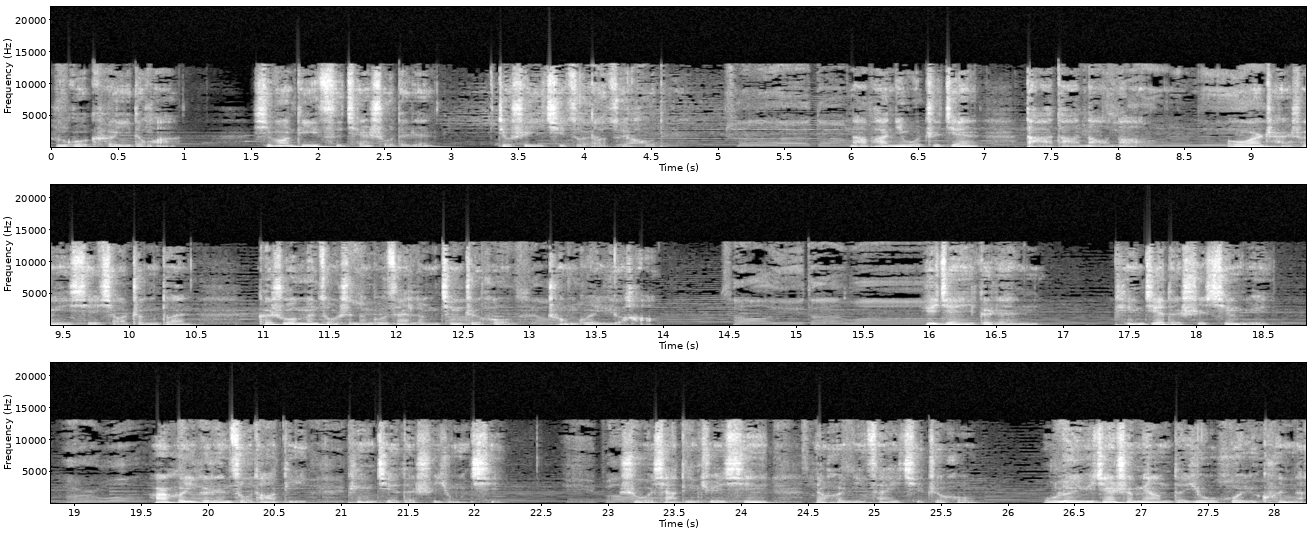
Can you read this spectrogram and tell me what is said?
如果可以的话，希望第一次牵手的人，就是一起走到最后的人。哪怕你我之间打打闹闹，偶尔产生一些小争端，可是我们总是能够在冷静之后重归于好。遇见一个人，凭借的是幸运；而和一个人走到底，凭借的是勇气。是我下定决心要和你在一起之后，无论遇见什么样的诱惑与困难。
